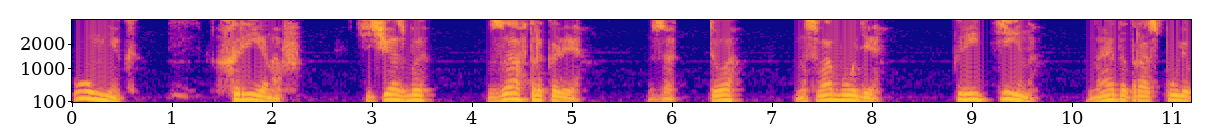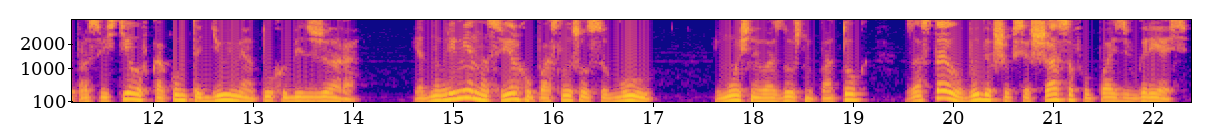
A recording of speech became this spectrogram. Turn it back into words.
«Умник! Хренов! Сейчас бы завтракали. Зато на свободе. Кретин!» На этот раз пуля просвистела в каком-то дюйме от уха Биджара. И одновременно сверху послышался гул, и мощный воздушный поток заставил выдохшихся шасов упасть в грязь.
